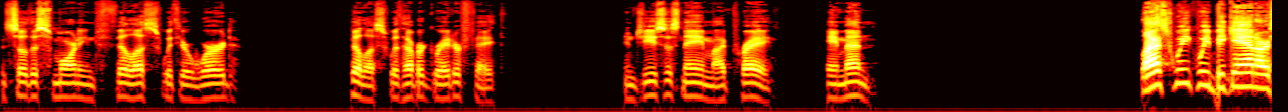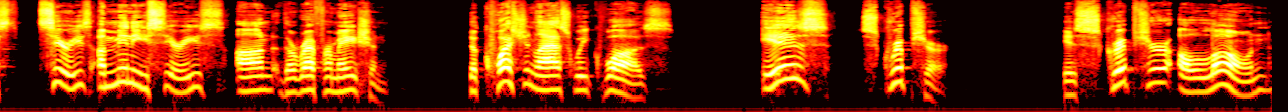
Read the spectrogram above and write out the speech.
And so this morning, fill us with your word, fill us with ever greater faith. In Jesus' name I pray. Amen. Last week we began our series, a mini series on the Reformation. The question last week was Is Scripture, is Scripture alone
